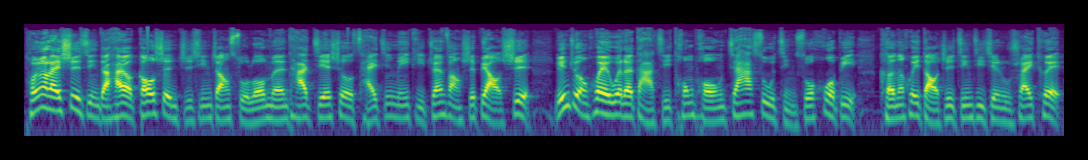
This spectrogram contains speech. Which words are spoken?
同样来示警的还有高盛执行长所罗门，他接受财经媒体专访时表示，联准会为了打击通膨，加速紧缩货币，可能会导致经济进入衰退。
